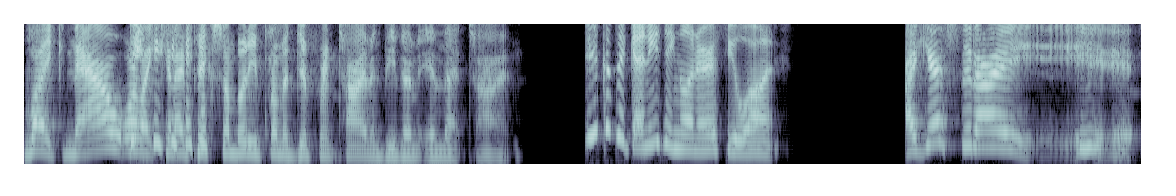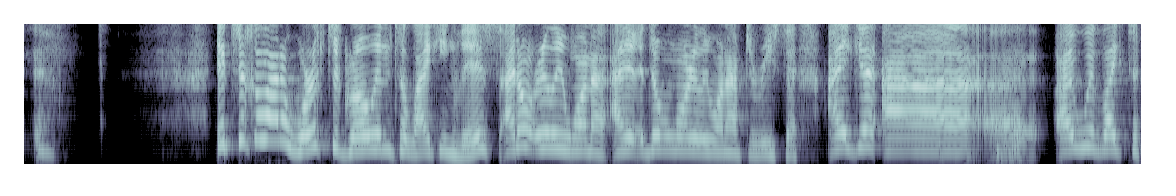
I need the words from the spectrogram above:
like now, or like, can I pick somebody from a different time and be them in that time? You could pick anything on Earth you want. I guess that I. it took a lot of work to grow into liking this. I don't really want to. I don't really want to have to reset. I get. Uh, I would like to.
